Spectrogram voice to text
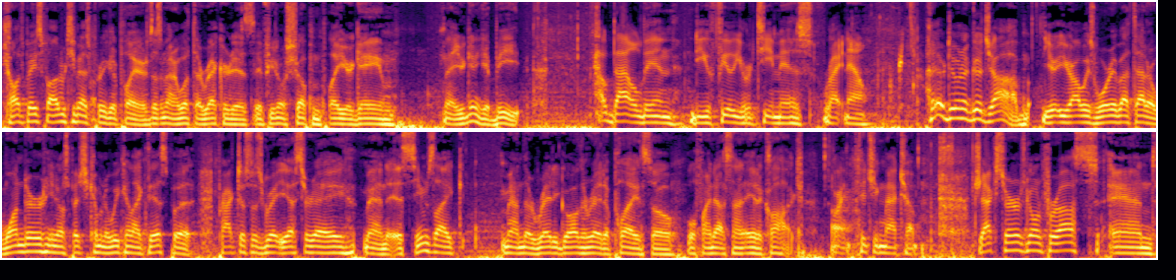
college baseball. Every team has pretty good players. Doesn't matter what their record is. If you don't show up and play your game, man, you're going to get beat. How dialed in do you feel your team is right now? They're doing a good job. You're, you're, always worried about that or wonder, you know, especially coming to a weekend like this. But practice was great yesterday. Man, it seems like, man, they're ready to go and they're ready to play. So we'll find out tonight at 8 o'clock. All right, pitching matchup. Jack Sterner's going for us, and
